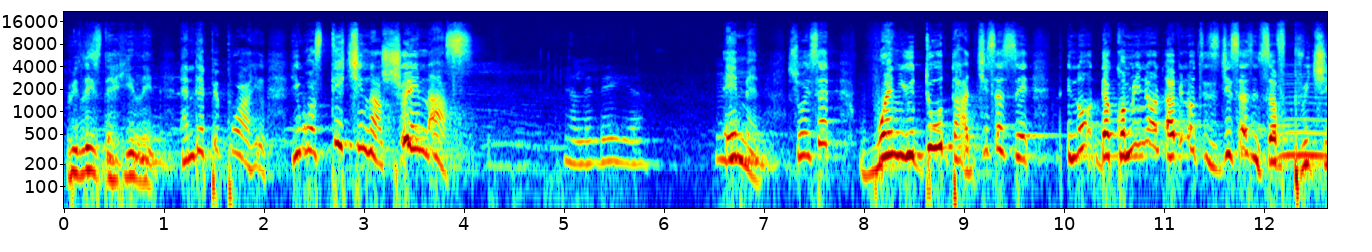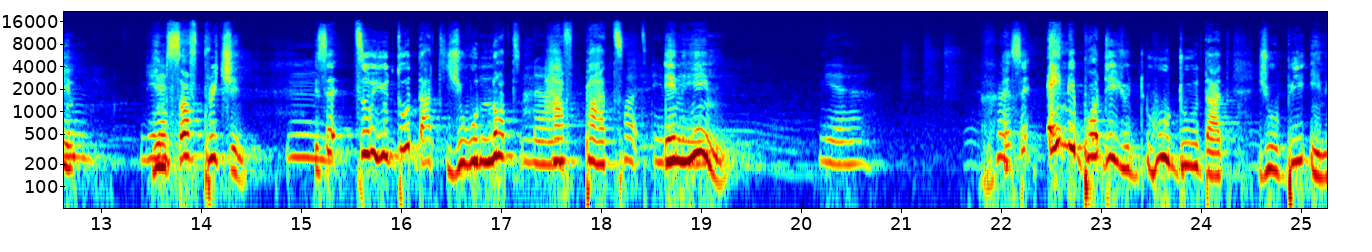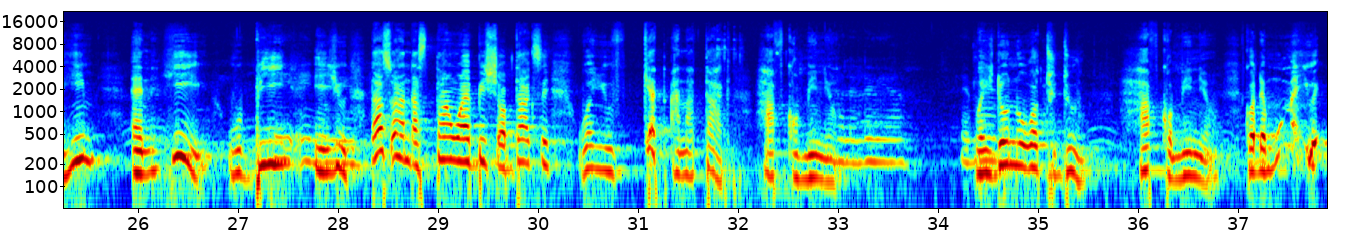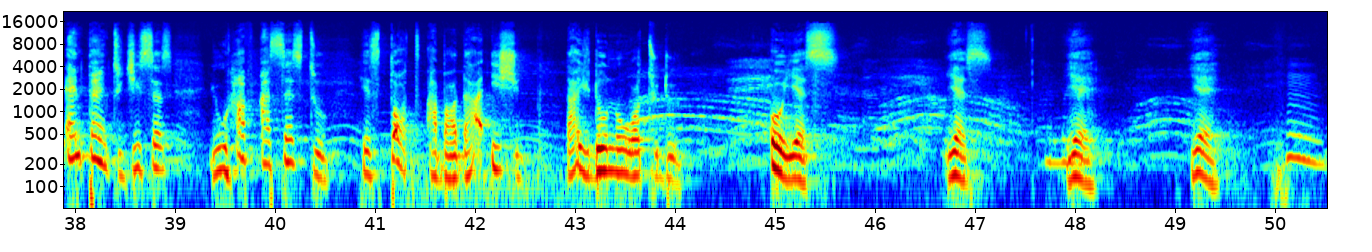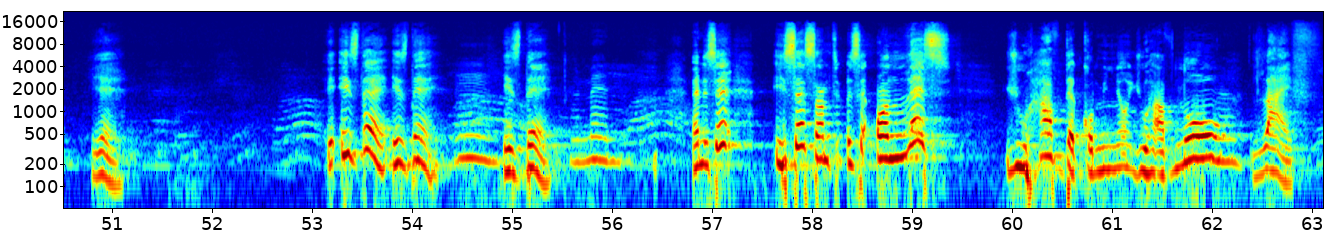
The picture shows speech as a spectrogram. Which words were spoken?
released the healing. And the people are healed. He was teaching us, showing us. Hallelujah. Amen. So he said, when you do that, Jesus said, you know, the communion, have you noticed Jesus himself mm. preaching? Yes. Himself preaching. Mm. He said, till you do that, you will not No. have part, Part in in him. Yeah. and say, anybody you, who do that, you'll be in him and he will be, Be in in, you. you. That's why I understand why Bishop Dag say, when you get an attack, have communion. Hallelujah. Amen. When you don't know what to do, have communion. Because the moment you enter into Jesus, you have access to his thought about that issue that you don't know what to do. Oh, yes. Yes. Yeah. Yeah. Hmm. Yeah. It- It's there. It's there. Hmm. It's there. Amen. And he said, he said something. He said, unless you have the communion, you have no hmm. life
